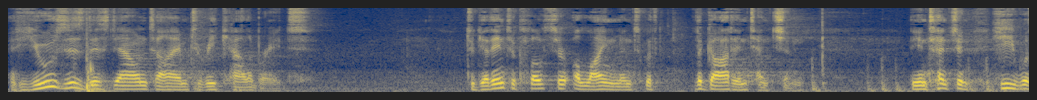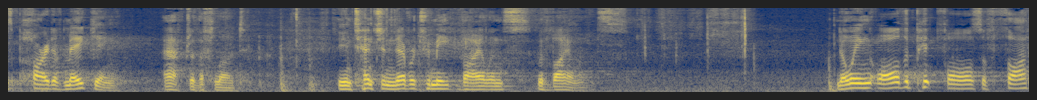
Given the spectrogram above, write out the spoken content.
And he uses this downtime to recalibrate, to get into closer alignment with the God intention, the intention he was part of making after the flood, the intention never to meet violence with violence knowing all the pitfalls of thought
